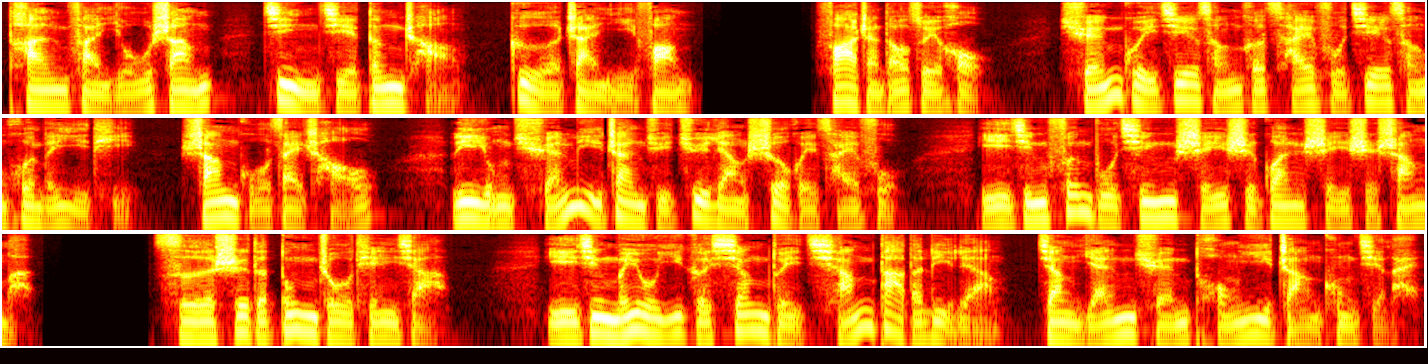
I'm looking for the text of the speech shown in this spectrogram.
摊贩游商尽皆登场，各占一方。发展到最后，权贵阶层和财富阶层混为一体，商贾在朝，利用权力占据巨量社会财富，已经分不清谁是官谁是商了。此时的东周天下。已经没有一个相对强大的力量将盐权统一掌控起来。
